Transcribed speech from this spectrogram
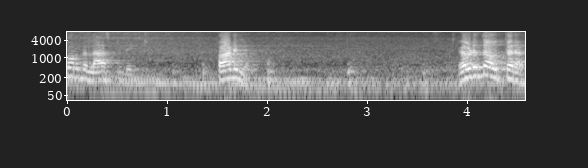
for the last date പാടില്ല. എവിടുന്നാ ഉത്തരം?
